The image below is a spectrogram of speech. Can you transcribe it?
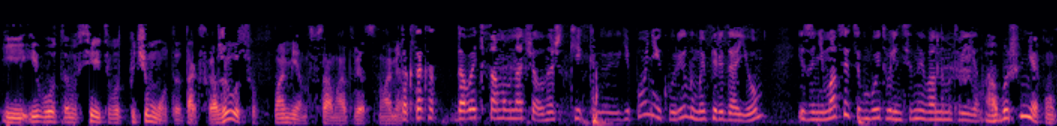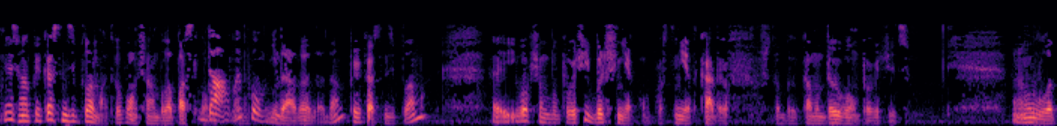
И, и вот все эти вот почему-то так сложилось, что в момент, в самый ответственный момент. Так, так, давайте с самого начала. Значит, к Японии Курилы мы передаем, и заниматься этим будет Валентина Ивановна Матвиенко. А больше нет. Ну, понимаете, она прекрасный дипломат. Вы помните, что она была послом? Да, мы помним. Да, да, да, да. Прекрасный дипломат. И, в общем, поручить больше некому. Просто нет кадров, чтобы кому-то другому поручить. Вот.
